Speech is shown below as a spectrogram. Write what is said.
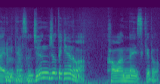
えるみたいな、その順序的なのは変わんないですけど。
